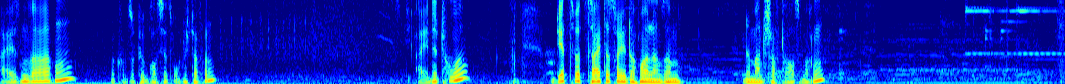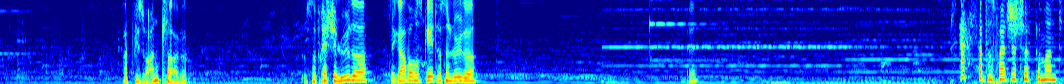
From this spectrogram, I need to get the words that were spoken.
Eisenwaren. Na komm, so viel brauchst du jetzt auch nicht davon. Das ist die eine Tour. Und jetzt wird Zeit, dass wir hier doch mal langsam eine Mannschaft draus machen. Was, wieso Anklage? Das ist eine freche Lüge. Egal, worum es geht, ist eine Lüge. Hä? ich hab das falsche Schiff bemannt.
